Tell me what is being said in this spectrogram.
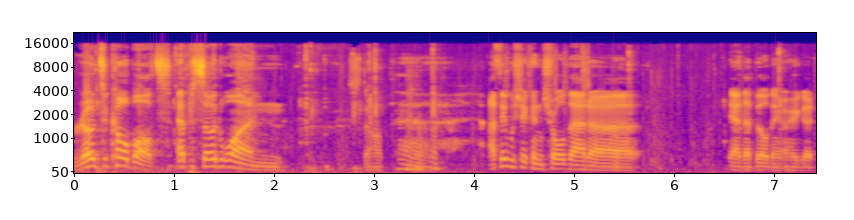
Road to Cobalt, episode one. Stop. I think we should control that. Uh, yeah, that building. Okay, good.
